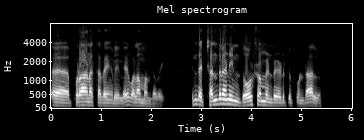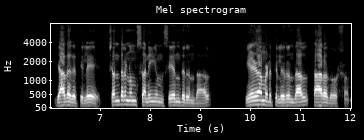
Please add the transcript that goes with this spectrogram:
அஹ், புராண கதைகளிலே வலம் வந்தவை. இந்த சந்திரனின் தோஷம் என்று எடுத்துக்கொண்டால் ஜாதகத்திலே சந்திரனும் சனியும் சேர்ந்திருந்தால் ஏழாம் இடத்தில் இருந்தால் தாரதோஷம்.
